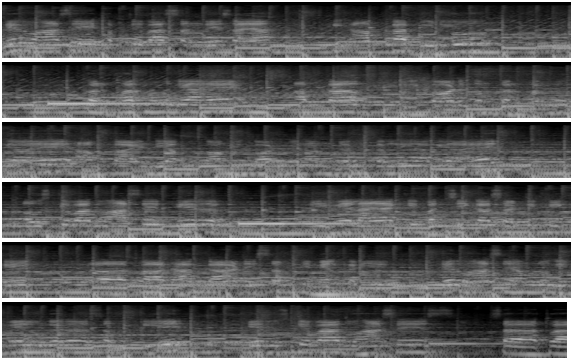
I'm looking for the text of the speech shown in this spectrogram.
फिर वहाँ से एक हफ़्ते बाद संदेश आया कि आपका वीडियो कन्फर्म हो गया है। आपका रिकॉर्ड एकदम कन्फर्म हो गया है। आपका इंडिया बुक ऑफ़ रिकॉर्ड में नाम बाद वहाँ से फिर ईमेल आया कि बच्ची का सर्टिफिकेट अथवा आधार कार्ड ये सब ईमेल करिए। फिर वहाँ से हम लोग ईमेल वगैरह सब किए। फिर उसके बाद वहाँ से अथवा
